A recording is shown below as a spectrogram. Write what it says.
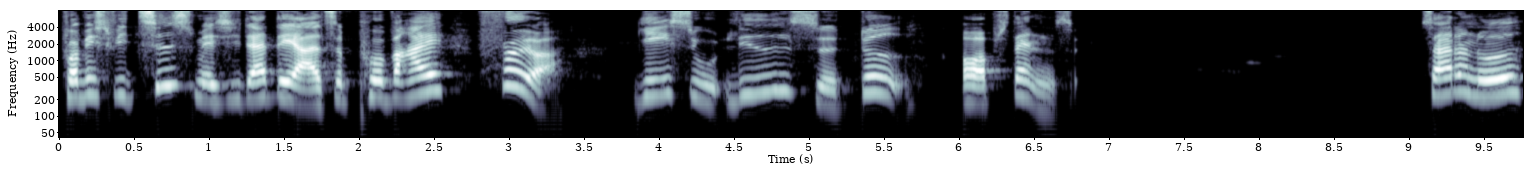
For hvis vi tidsmæssigt er der, altså på vej før Jesu lidelse, død og opstandelse, så er der noget,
